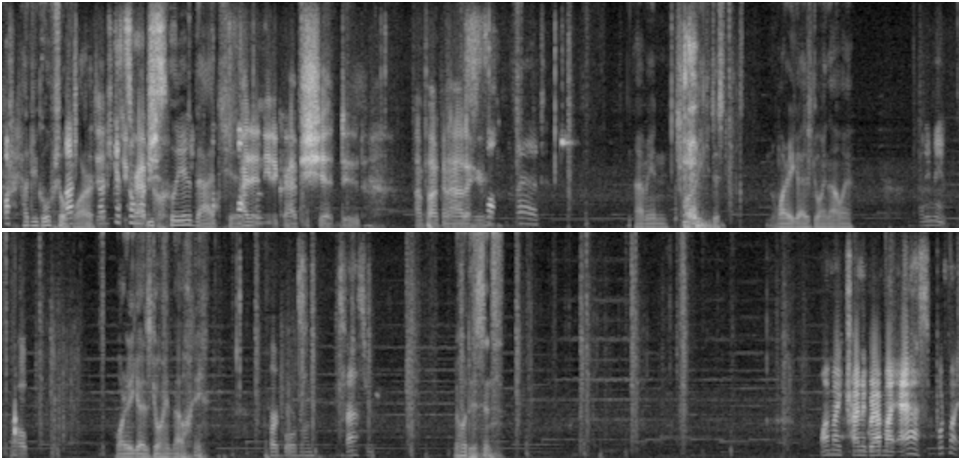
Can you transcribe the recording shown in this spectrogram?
What? How'd you go so How'd- far? How'd you get You so grabbed You cleared that shit. I didn't need to grab shit, dude. I'm fucking out of here. Fuck that. I mean, or you could just Why are you guys going that way? What do you mean? Oh, Why are you guys going that way? parkour run. It's faster. no, it isn't. Why am I trying to grab my ass? Put my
